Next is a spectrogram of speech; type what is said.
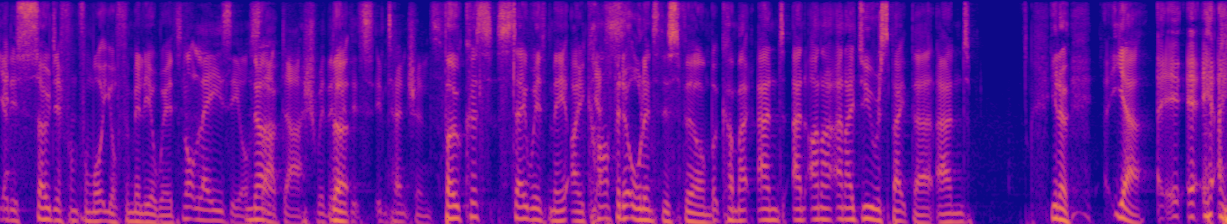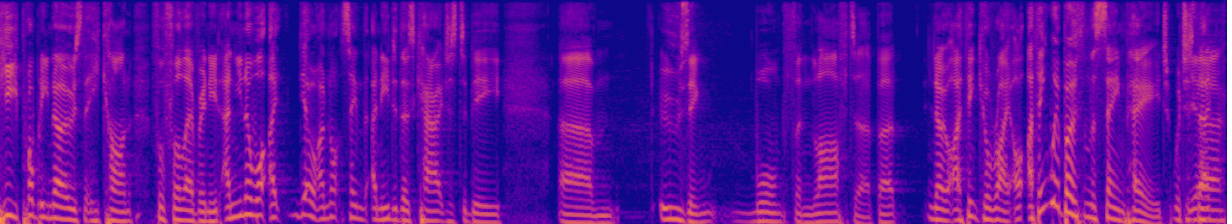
It is so different from what you're familiar with. It's not lazy or No. slapdash with, it, with its intentions. Focus, stay with me. I can't Yes. fit it all into this film, but come back and and and I, and I do respect that. And you know, yeah, i i he probably knows that he can't fulfill every need. And you know what? I you know, I'm not saying that I needed those characters to be um, oozing warmth and laughter, but no, I think you're right. I think we're both on the same page, which is Yeah. that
